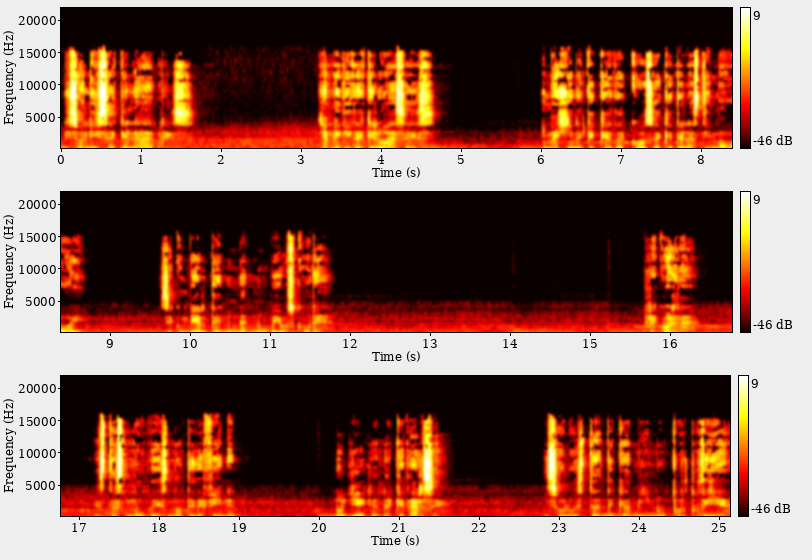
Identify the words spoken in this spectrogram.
Visualiza que la abres. Y a medida que lo haces, imagina que cada cosa que te lastimó hoy se convierte en una nube oscura. Recuerda, estas nubes no te definen, no llegan a quedarse y solo están de camino por tu día.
